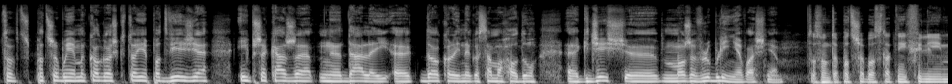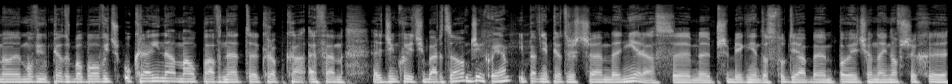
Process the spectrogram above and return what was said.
to potrzebujemy kogoś, kto je podwiezie i przekaże dalej do kolejnego samochodu, gdzieś może w Lublinie właśnie. To są te potrzeby ostatniej chwili. Mówił Piotr Bobołowicz, Ukraina, małpawnet.fm. Dziękuję Ci bardzo. Dziękuję. I pewnie Piotr jeszcze nieraz y, przybiegnie do studia, by powiedzieć o najnowszych y,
